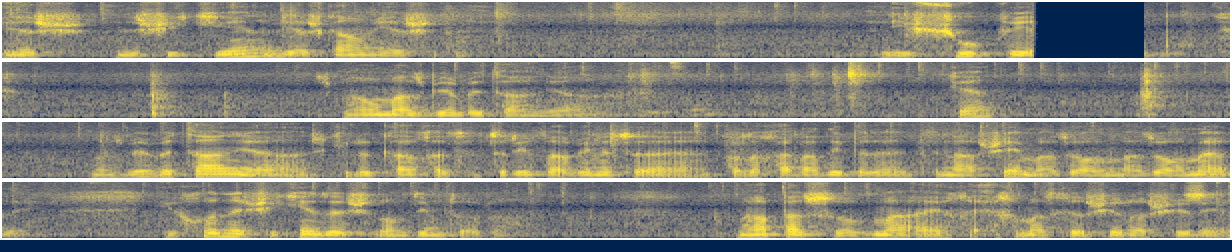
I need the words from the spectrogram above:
יש נשיקין ויש גם, יש נישוק מה הוא מסביר בתניא? כן. מסביר בתניא, כאילו ככה צריך להבין את זה, כל אחד עלי בנפשי, מה מה זה אומר לי. ייחוד נשיקין זה שלומדים תורה. מה הפסוק? מה, איך, איך מתחיל שיר השירים?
